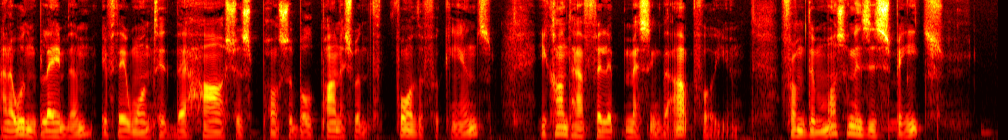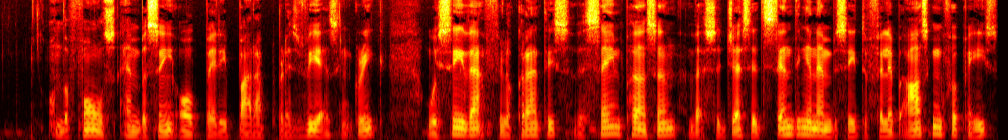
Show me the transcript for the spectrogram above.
and I wouldn't blame them if they wanted the harshest possible punishment for the Phocians. You can't have Philip messing that up for you. From Demosthenes' speech, on the false embassy or periparapresvias in Greek, we see that Philocrates, the same person that suggested sending an embassy to Philip asking for peace,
